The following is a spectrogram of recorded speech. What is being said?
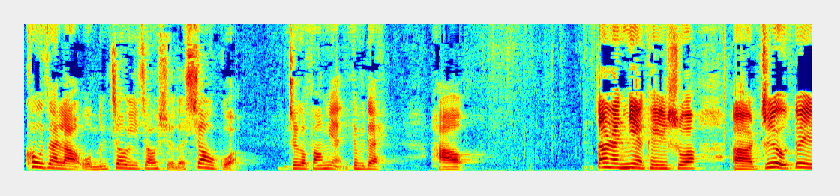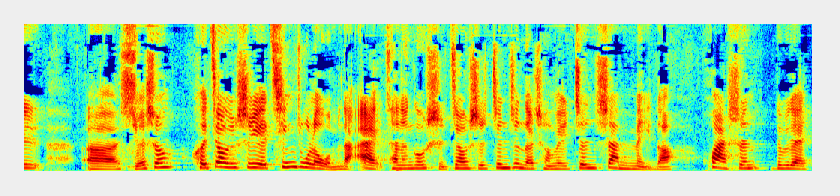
扣在了我们教育教学的效果，这个方面，对不对？好，当然你也可以说，呃，只有对呃学生和教育事业倾注了我们的爱，才能够使教师真正的成为真善美的化身，对不对？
